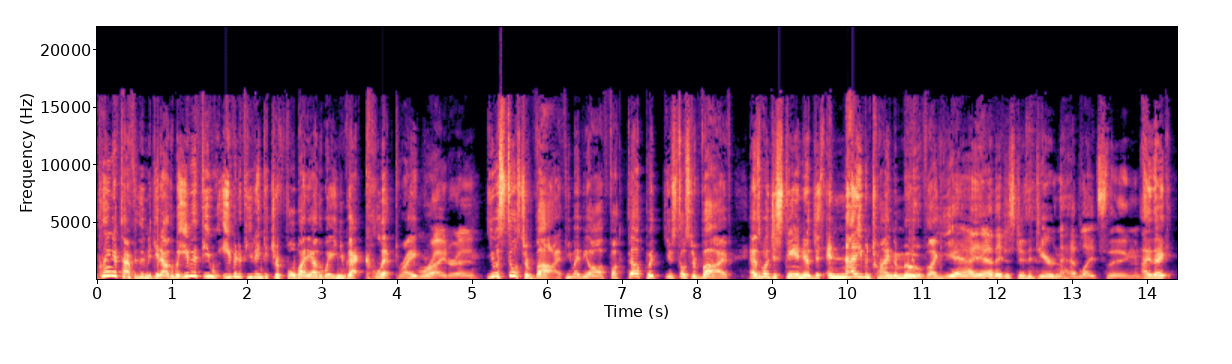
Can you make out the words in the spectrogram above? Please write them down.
Plenty of time for them to get out of the way. Even if you even if you didn't get your full body out of the way and you got clipped, right? Right, right. You would still survive. You might be all fucked up, but you still survive. As well, just stand there, just and not even trying to move. Like Yeah, yeah. They just do the deer in the headlights thing. I like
